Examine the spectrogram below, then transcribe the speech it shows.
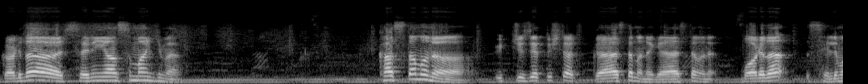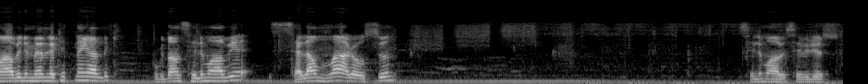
Kardeş senin yansıman kime? Kastamonu 374 Kastamonu Kastamonu Bu arada Selim abinin memleketine geldik. Buradan Selim abiye selamlar olsun. Selim abi seviliyorsun.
